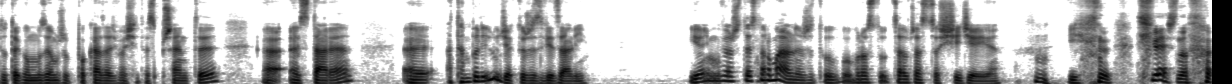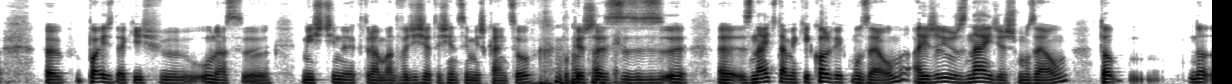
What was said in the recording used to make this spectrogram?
do tego muzeum, żeby pokazać właśnie te sprzęty stare, a tam byli ludzie, którzy zwiedzali. I oni mówią, że to jest normalne, że tu po prostu cały czas coś się dzieje. Hmm. I, wiesz, no, pojedź do jakiejś u nas y, mieściny, która ma 20 tysięcy mieszkańców. Po no pierwsze, no tak. z, z, e, znajdź tam jakiekolwiek muzeum, a jeżeli już znajdziesz muzeum, to no,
